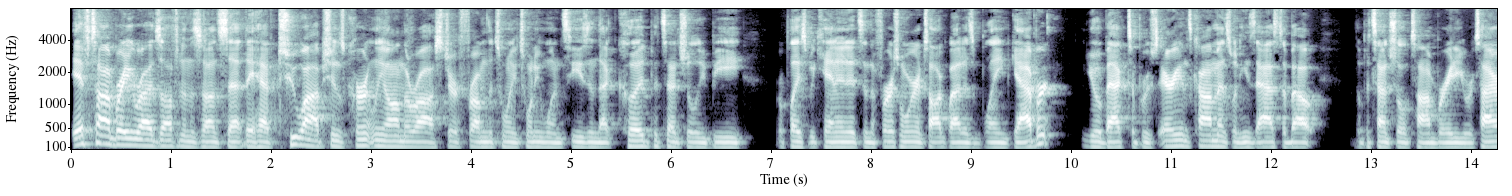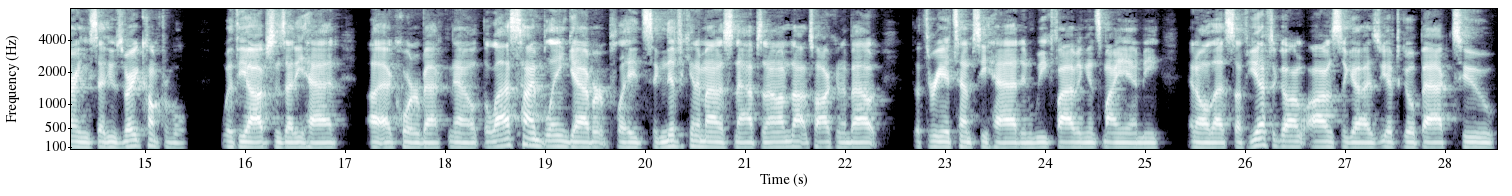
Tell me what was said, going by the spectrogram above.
if Tom Brady rides off into the sunset, they have two options currently on the roster from the 2021 season that could potentially be replacement candidates. And the first one we're going to talk about is Blaine Gabbert. You go back to Bruce Arians' comments when he's asked about the potential of Tom Brady retiring. He said he was very comfortable with the options that he had uh, at quarterback. Now, the last time Blaine Gabbert played significant amount of snaps, and I'm not talking about the three attempts he had in Week Five against Miami and all that stuff. You have to go honestly, guys. You have to go back to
